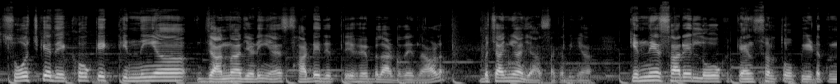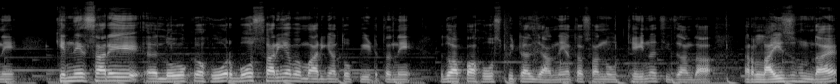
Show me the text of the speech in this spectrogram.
ਸੋਚ ਕੇ ਦੇਖੋ ਕਿ ਕਿੰਨੀਆਂ ਜਾਨਾਂ ਜਿਹੜੀਆਂ ਸਾਡੇ ਦਿੱਤੇ ਹੋਏ ਬਲੱਡ ਦੇ ਨਾਲ ਬਚਾਈਆਂ ਜਾ ਸਕਦੀਆਂ। ਕਿੰਨੇ ਸਾਰੇ ਲੋਕ ਕੈਂਸਰ ਤੋਂ ਪੀੜਤ ਨੇ, ਕਿੰਨੇ ਸਾਰੇ ਲੋਕ ਹੋਰ ਬਹੁਤ ਸਾਰੀਆਂ ਬਿਮਾਰੀਆਂ ਤੋਂ ਪੀੜਤ ਨੇ। ਜਦੋਂ ਆਪਾਂ ਹਸਪੀਟਲ ਜਾਂਦੇ ਆ ਤਾਂ ਸਾਨੂੰ ਉੱਥੇ ਇਹਨਾਂ ਚੀਜ਼ਾਂ ਦਾ ਰਿਅਲਾਈਜ਼ ਹੁੰਦਾ ਹੈ।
